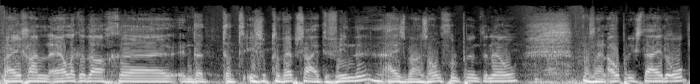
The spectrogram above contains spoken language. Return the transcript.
Wij gaan elke dag, eh, en dat, dat is op de website te vinden, ijsbaanzandvoort.nl. Daar zijn openingstijden op.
